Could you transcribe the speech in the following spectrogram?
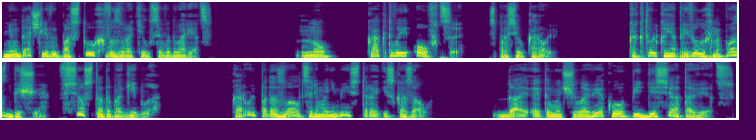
Неудачливый пастух возвратился во дворец. «Ну, как твои овцы?» – спросил король. «Как только я привел их на пастбище, все стадо погибло». Король подозвал церемонимейстера и сказал, «Дай этому человеку пятьдесят овец,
